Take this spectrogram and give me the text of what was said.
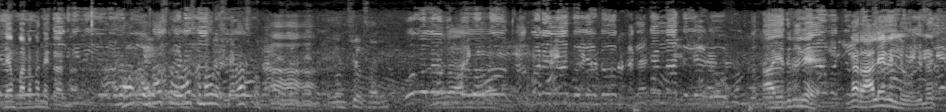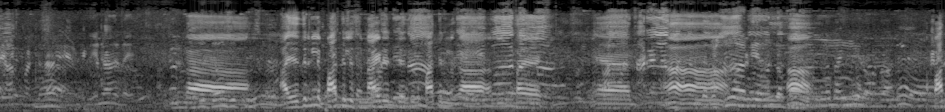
నేను బండ పందే కాదు ఎదురులే ఇంకా రాలే వీళ్ళు ఇంకా ఆ ఎదురులే పాతిలు నాయుడు ఇంటి ఎదురు పాతిలు ఇంకా ఏ, ఆ, ఆ, ఆ, ఆ. పాత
